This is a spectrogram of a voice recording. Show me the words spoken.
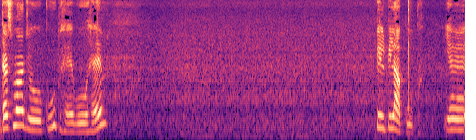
दसवां जो कूप है वो है पिलपिला कूप। ये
